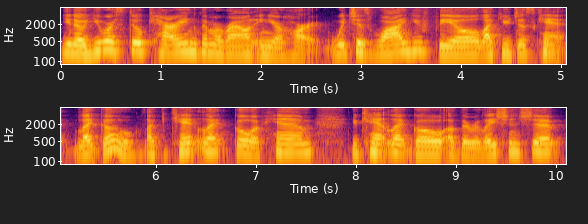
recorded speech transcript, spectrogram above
you know, you are still carrying them around in your heart, which is why you feel like you just can't let go. Like you can't let go of him, you can't let go of the relationship.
